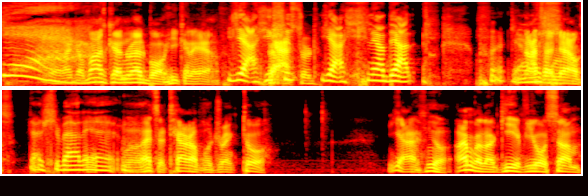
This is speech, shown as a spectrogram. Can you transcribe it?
Yeah, Yeah, like a vodka and Red Bull he can have. yeah, he Bastard. yeah, he can have that. yeah, Nothing else. that's about it. Well, that's a terrible drink, too. Yeah, you know, I'm to give you some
